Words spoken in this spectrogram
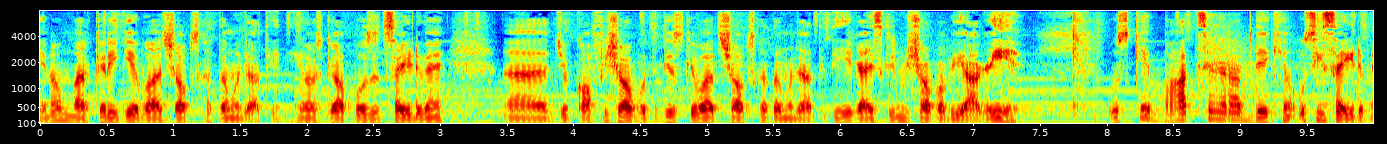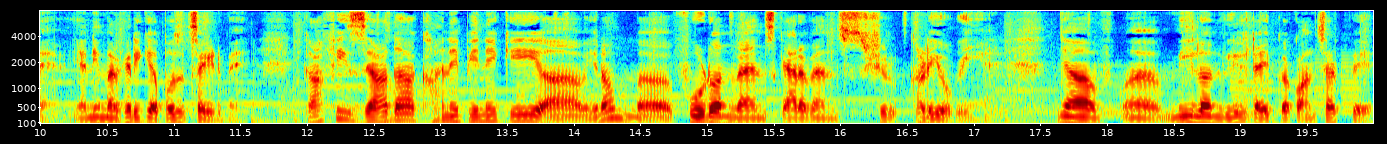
यू नो मरकरी के बाद शॉप्स ख़त्म हो जाती थी, और उसके अपोजिट साइड में जो कॉफ़ी शॉप होती थी, उसके बाद शॉप्स ख़त्म हो जाती थी, एक आइसक्रीम शॉप अभी आ गई है। उसके बाद से अगर आप देखें, उसी साइड में, यानी मरकरी के अपोजिट साइड में, काफ़ी ज़्यादा खाने पीने की you know food on vans शुरू, खड़ी हो गई हैं। जहाँ मील ऑन व्हील टाइप का कॉन्सेप्ट पे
